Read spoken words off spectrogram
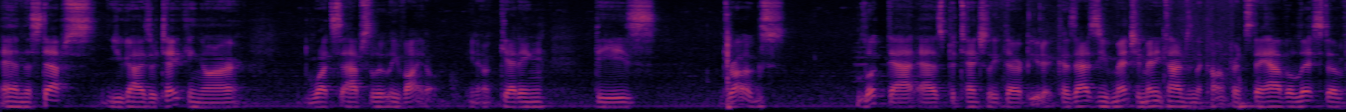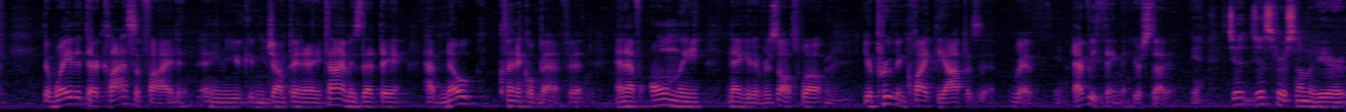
And the steps you guys are taking are what's absolutely vital. You know, getting these drugs looked at as potentially therapeutic. Because as you've mentioned many times in the conference, they have a list of the way that they're classified, and you can jump in at any time, is that they have no clinical benefit and have only negative results. Well, right. you're proving quite the opposite with yeah. everything that you're studying. Yeah, just for some of your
